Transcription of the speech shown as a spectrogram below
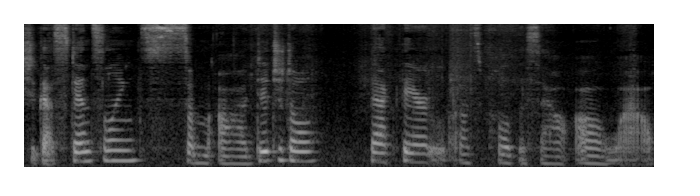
She's got stenciling, some uh, digital back there. Let's pull this out. Oh, wow.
